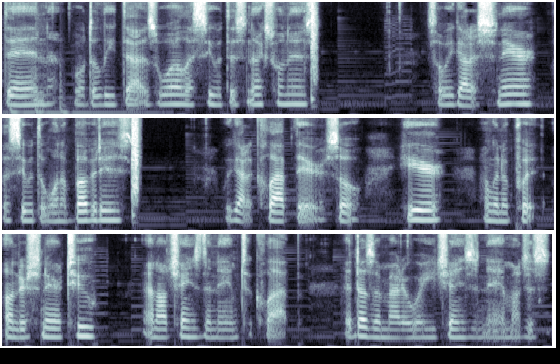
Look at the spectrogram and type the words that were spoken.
Then we'll delete that as well. Let's see what this next one is. So we got a snare. Let's see what the one above it is. We got a clap there. So here I'm gonna put under snare 2 and I'll change the name to clap. It doesn't matter where you change the name. I just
